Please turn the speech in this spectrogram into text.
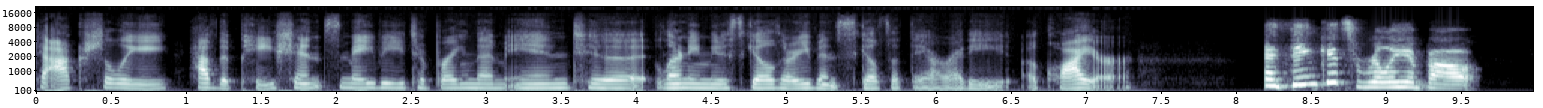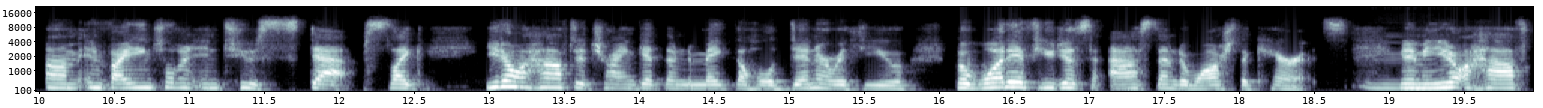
To actually have the patience maybe to bring them into learning new skills or even skills that they already acquire? I think it's really about um, inviting children into steps. Like you don't have to try and get them to make the whole dinner with you, but what if you just ask them to wash the carrots? Mm. You know I mean? You don't have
